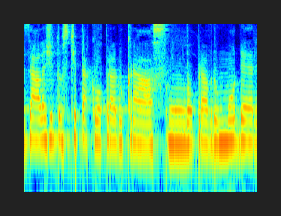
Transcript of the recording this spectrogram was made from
záležitosti tak opravdu krásný, opravdu moderní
